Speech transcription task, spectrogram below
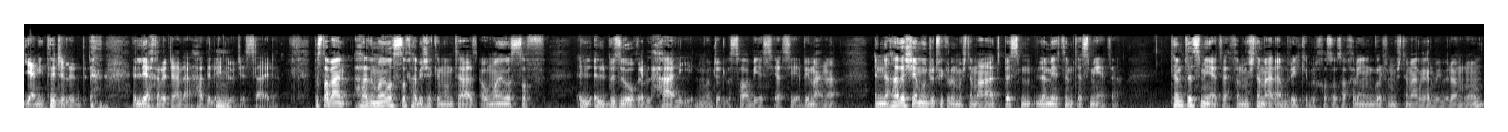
يعني تجلد اللي يخرج على هذه الأيديولوجيا السائدة. بس طبعا هذا ما يوصفها بشكل ممتاز أو ما يوصف البزوغ الحالي الموجود للصوابيه السياسية بمعنى إن هذا الشيء موجود في كل المجتمعات بس لم يتم تسميته. تم تسميته في المجتمع الأمريكي بالخصوص أو خلينا نقول في المجتمع الغربي بالعموم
